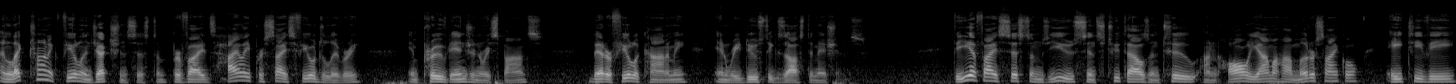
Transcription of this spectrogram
An electronic fuel injection system provides highly precise fuel delivery, improved engine response, better fuel economy, and reduced exhaust emissions. The EFI systems used since 2002 on all Yamaha motorcycle, ATV,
